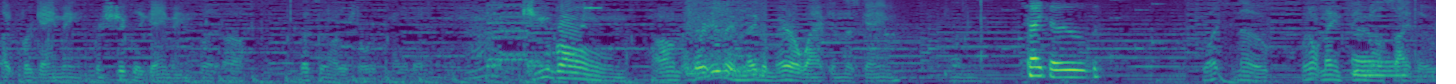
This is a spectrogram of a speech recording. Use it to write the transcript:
like for gaming, for strictly gaming. But uh, that's another story for another day. Cubone. Um, there is a Mega Marowak in this game. Um, Cytobe. what? No, we don't name female Um.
